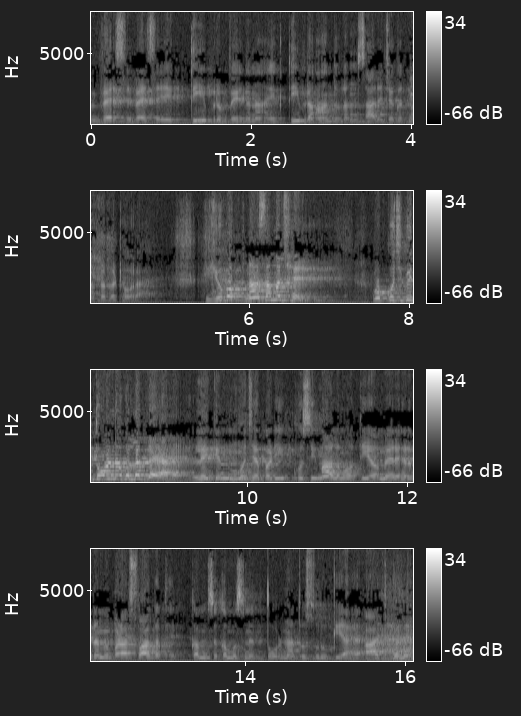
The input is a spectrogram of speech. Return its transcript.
वैसे वैसे एक तीव्र वेदना, एक तीव्र आंदोलन सारे जगत में प्रकट हो रहा है। युवक ना समझ है। वो कुछ भी तोड़ने को लग गया है। लेकिन मुझे बड़ी खुशी मालूम होती है और मेरे हृदय में बड़ा स्वागत है। कम से कम उसने तोड़ना तो शुरू किया है। आज गलत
